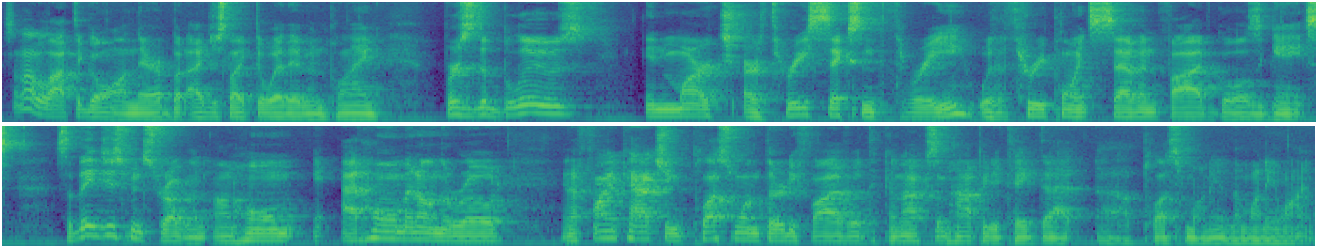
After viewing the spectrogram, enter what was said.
So not a lot to go on there, but I just like the way they've been playing. Versus the Blues in March are 3 6 and 3 with a 3.75 goals against. So they've just been struggling on home, at home, and on the road. And I find catching plus 135 with the Canucks. I'm happy to take that uh, plus money in the money line.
